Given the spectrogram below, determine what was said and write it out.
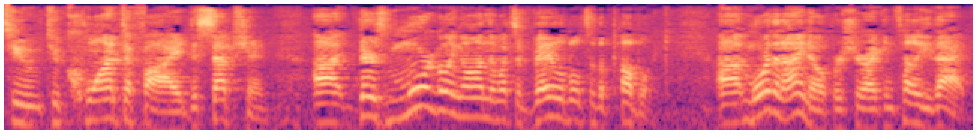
to to quantify deception. Uh, there's more going on than what's available to the public. Uh, more than I know for sure, I can tell you that.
